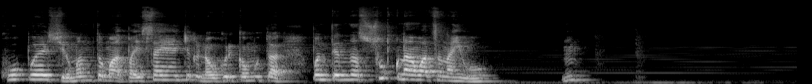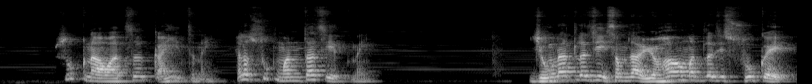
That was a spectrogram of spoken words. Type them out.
खूप श्रीमंत मा- पैसा यांच्याकडे नोकरी कमवतात पण त्यांना सुख नावाचं नाही हो? सुख नावाचं काहीच नाही. ह्याला सुख म्हणताच येत नाही. जीवनातलं जे समजा विवाहामधलं जे सुख आहे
